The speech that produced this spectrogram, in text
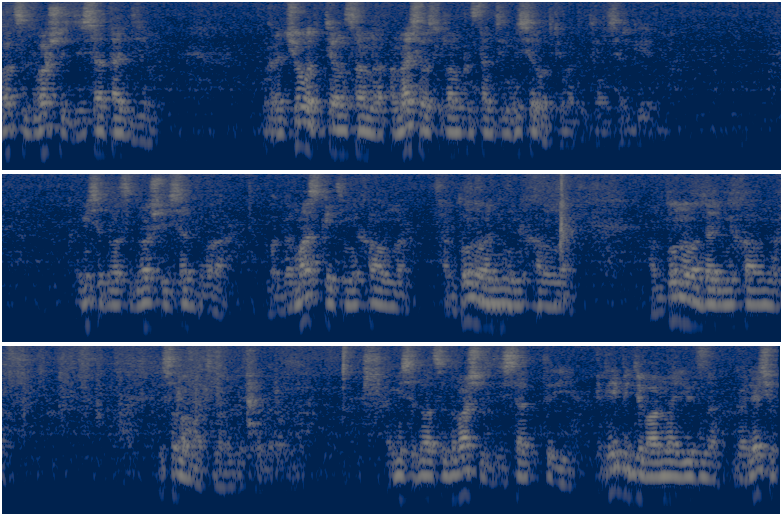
2261. Грачева Татьяна Александровна, Афанасьева Светлана Константиновна Сироткина. Комиссия 2262. Богомазская Этя Михайловна, Антонова Нина Михайловна, Антонова Дарья Михайловна и Соломатина Ольга Федоровна. Комиссия 2263. Лебедева Анна Юрьевна, Горячев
